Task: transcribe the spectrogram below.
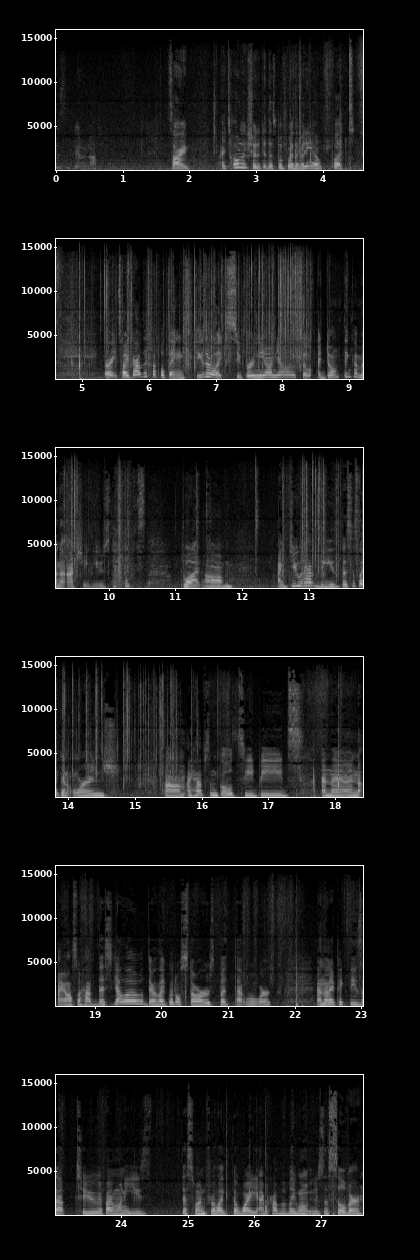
this is good enough. Sorry, I totally should have did this before the video, but Alright, so I grabbed a couple things. These are like super neon yellow, so I don't think I'm going to actually use those. But um, I do have these. This is like an orange. Um, I have some gold seed beads. And then I also have this yellow. They're like little stars, but that will work. And then I picked these up too if I want to use this one for like the white. I probably won't use the silver.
